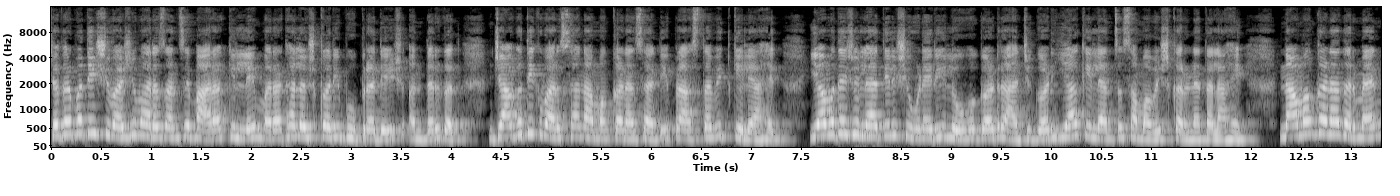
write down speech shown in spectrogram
छत्रपती शिवाजी महाराजांचे बारा किल्ले मराठा लष्करी भूप्रदेश अंतर्गत जागतिक वारसा नामांकनासाठी प्रस्तावित केले आहेत. यामध्ये जिल्ह्यातील शिवनेरी लोहगड राजगड या किल्ल्यांचा समावेश करण्यात आला आहे. नामांकनादरम्यान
